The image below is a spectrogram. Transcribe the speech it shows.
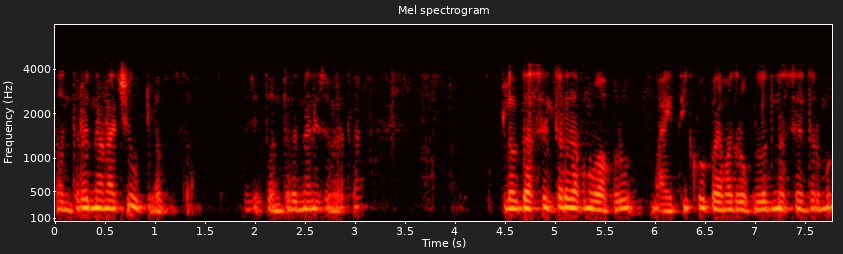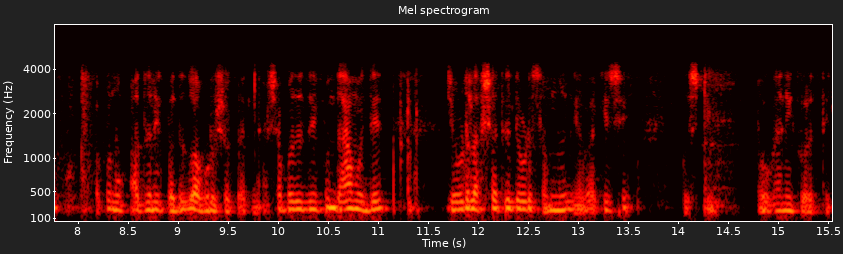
तंत्रज्ञानाची उपलब्धता. म्हणजे तंत्रज्ञानी सगळं आता उपलब्ध असेल तरच आपण वापरू. माहिती खूप आहे मात्र उपलब्ध नसेल तर मग आपण आधुनिक पद्धत वापरू शकत नाही. अशा पद्धतीने पण दहा मुद्दे जेवढं लक्षात येईल तेवढं समजून घ्या. बाकीचे गोष्टी दोघांनी कळतील.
